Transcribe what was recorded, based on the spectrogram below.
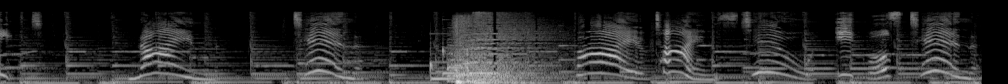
eight, nine, ten. Five times two equals ten.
